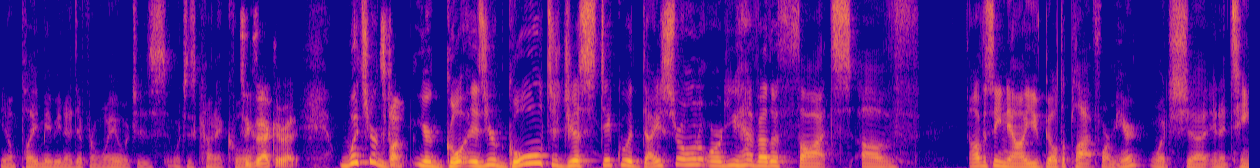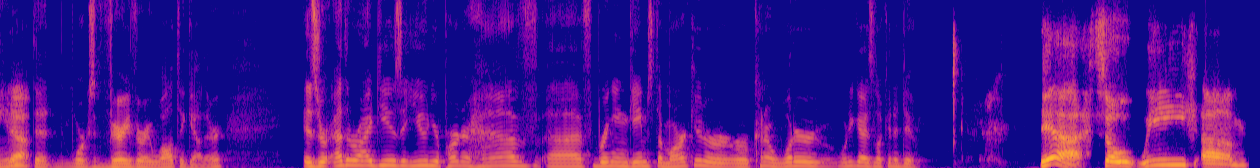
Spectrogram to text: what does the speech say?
you know play maybe in a different way, which is which is kind of cool. That's exactly right. What's your your goal? Is your goal to just stick with Dice Throne, or do you have other thoughts of? Obviously, now you've built a platform here, which uh, in a team yeah. that works very very well together. Is there other ideas that you and your partner have uh, for bringing games to market, or, or kind of what are what are you guys looking to do? Yeah, so we um,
